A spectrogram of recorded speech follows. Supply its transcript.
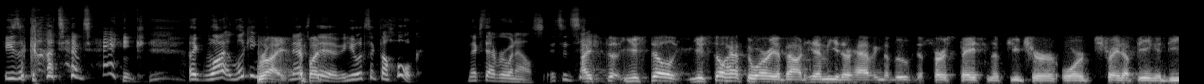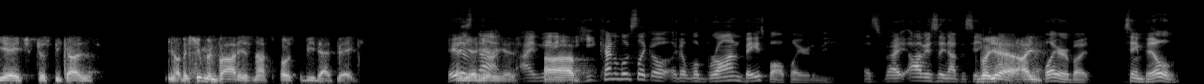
He's a goddamn tank. Like what? Looking Right, next but- to him, he looks like the Hulk next to everyone else. It's insane. I still, you still, you still have to worry about him either having to move to first base in the future or straight up being a DH, just because, you know, the human body is not supposed to be that big. It And is not. is. I mean, Uh, he, he kind of looks like a like a LeBron baseball player to me. That's I, obviously not the same But yeah, I- player, but same build.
